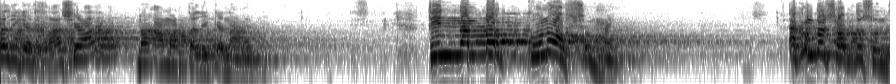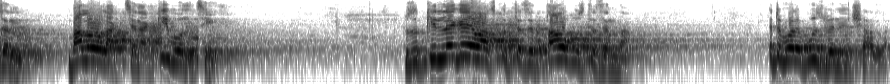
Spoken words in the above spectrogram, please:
তালিকা খাসা না আমার তালিকা না আইমা তিন নাম্বার কোনো অপশন নাই। এখন তো শব্দ শুনছেন, ভালোও লাগছে না, কি বলছি? কি লেগে আওয়াজ করতেছে, তাও বুঝতেছেন না। এটা পরে বুঝবেন ইনশাল্লাহ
